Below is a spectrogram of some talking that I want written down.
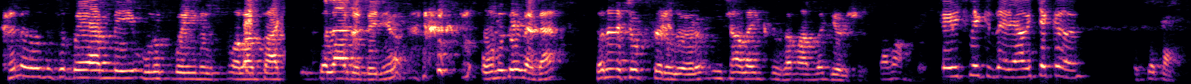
Kanalımızı beğenmeyi unutmayınız falan takipçiler de deniyor. Onu demeden sana çok sarılıyorum. İnşallah en kısa zamanda görüşürüz. Tamam mı? Görüşmek üzere. Hoşçakalın. Hoşçakal.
